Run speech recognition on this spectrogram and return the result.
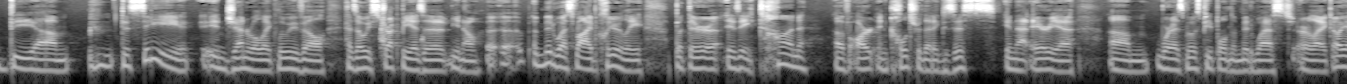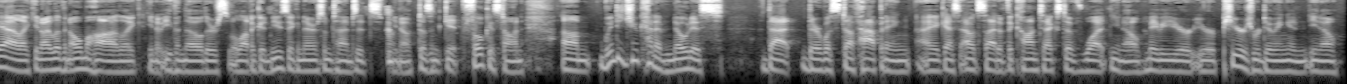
the um, the city in general, like Louisville, has always struck me as a you know a, a Midwest vibe, clearly, but there is a ton of art and culture that exists in that area. Um, whereas most people in the Midwest are like, oh yeah, like, you know, I live in Omaha, like, you know, even though there's a lot of good music in there, sometimes it's, you know, doesn't get focused on. Um, when did you kind of notice that there was stuff happening, I guess, outside of the context of what, you know, maybe your, your peers were doing in, you know,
